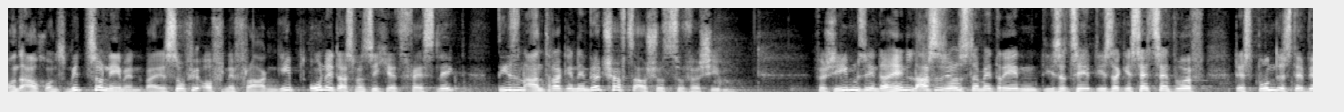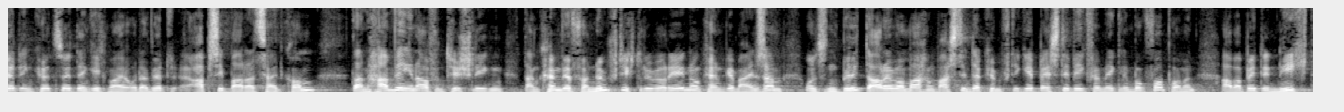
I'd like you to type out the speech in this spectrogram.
und auch uns mitzunehmen, weil es so viele offene Fragen gibt, ohne dass man sich jetzt festlegt, diesen Antrag in den Wirtschaftsausschuss zu verschieben. Verschieben Sie ihn dahin, lassen Sie uns damit reden. Dieser, dieser Gesetzentwurf des Bundes, der wird in Kürze, denke ich mal, oder wird absehbarer Zeit kommen dann haben wir ihn auf dem Tisch liegen, dann können wir vernünftig darüber reden und können gemeinsam uns ein Bild darüber machen, was denn der künftige beste Weg für Mecklenburg-Vorpommern. Aber bitte nicht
